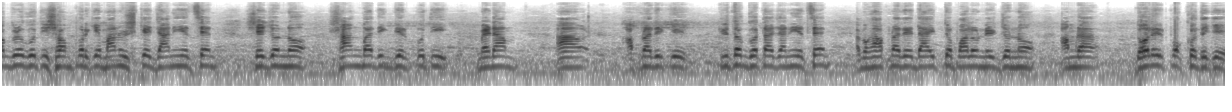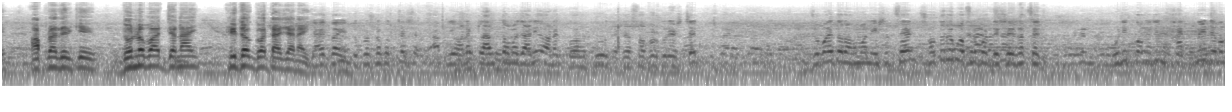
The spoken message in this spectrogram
অগ্রগতি সম্পর্কে মানুষকে জানিয়েছেন, সেজন্য সাংবাদিকদের প্রতি ম্যাডাম আপনাদেরকে কৃতজ্ঞতা জানিয়েছেন। এবং আপনাদের দায়িত্ব পালনের জন্য আমরা দলের পক্ষ থেকে আপনাদেরকে ধন্যবাদ জানাই, কৃতজ্ঞতা জানাই। আপনি অনেক অনেক দূর সফর করে এসেছেন। জুবাইদুর রহমান এসেছেন, সতেরো বছর পর দেশে এসেছেন। উনি থাকবেন এবং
